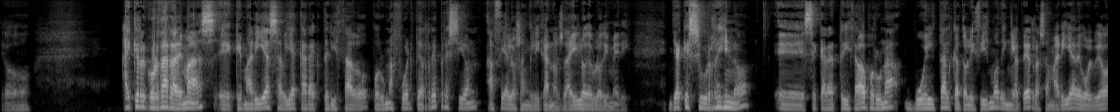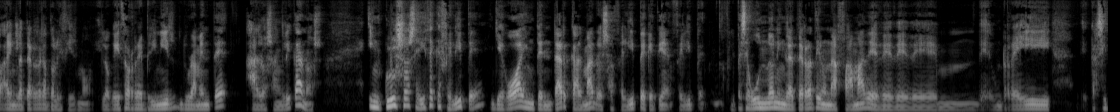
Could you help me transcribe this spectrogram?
yo hay que recordar además eh, que María se había caracterizado por una fuerte represión hacia los anglicanos, de ahí lo de Bloody Mary, ya que su reino eh, se caracterizaba por una vuelta al catolicismo de Inglaterra. O sea, María devolvió a Inglaterra el catolicismo y lo que hizo reprimir duramente a los anglicanos. Incluso se dice que Felipe llegó a intentar calmar, o Felipe, que tiene, Felipe, II en Inglaterra tiene una fama de, de, de un rey casi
